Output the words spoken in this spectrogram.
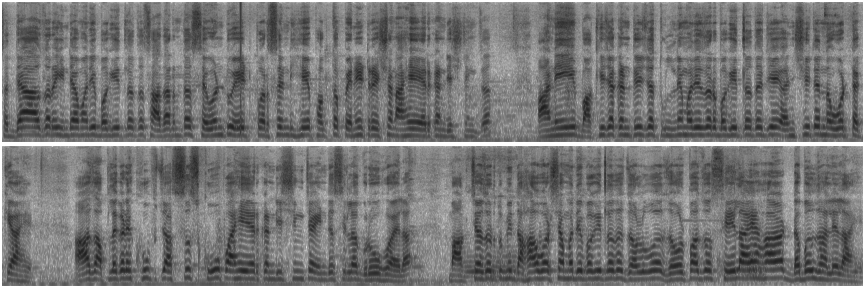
सध्या जर इंडियामध्ये बघितलं तर साधारणतः सेवन टू एट पर्सेंट हे फक्त पेनिट्रेशन आहे एअर कंडिशनिंगचं आणि बाकीच्या कंट्रीच्या तुलनेमध्ये जर बघितलं तर जे ऐंशी ते नव्वद टक्के आहे. आज आपल्याकडे खूप जास्त स्कोप आहे एअर कंडिशनिंगच्या इंडस्ट्रीला ग्रो व्हायला. मागच्या जर तुम्ही दहा वर्षामध्ये बघितलं तर जवळ जवळपास जो सेल आहे हा डबल झालेला आहे.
